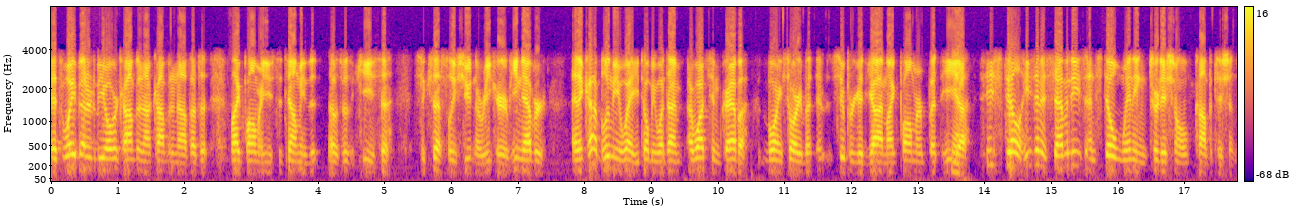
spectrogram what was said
it's way better to be overconfident, not confident enough. That's what Mike Palmer used to tell me that that was one of the keys to successfully shooting a recurve. He never, and it kind of blew me away. He told me one time, I watched him grab a boring story, but super good guy, Mike Palmer. But he, Yeah. uh, he's still, he's in his 70s and still winning traditional competitions,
